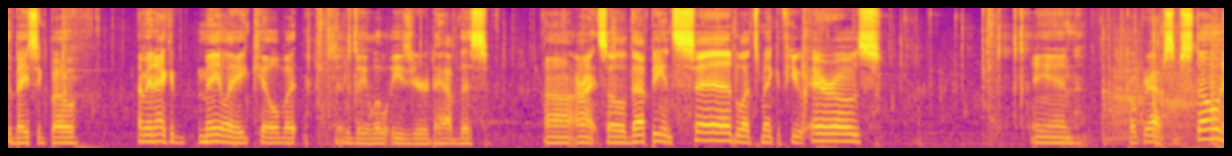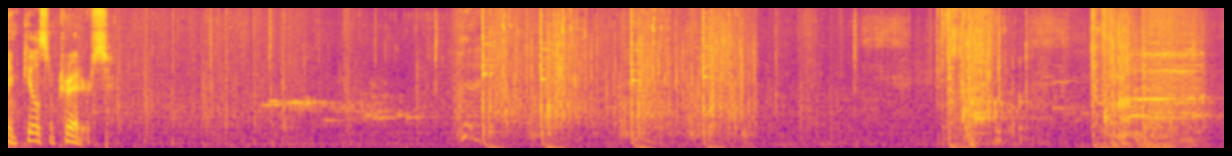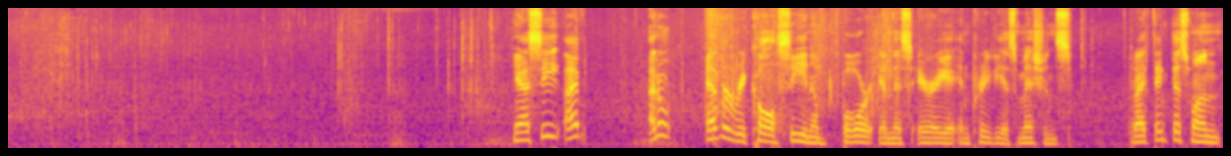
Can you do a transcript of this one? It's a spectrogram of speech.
the basic bow. I mean, I could melee kill, but it'll be a little easier to have this. Uh, all right. So that being said, let's make a few arrows and go grab some stone and kill some critters. Yeah, see, I've, I don't ever recall seeing a boar in this area in previous missions. But I think this one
